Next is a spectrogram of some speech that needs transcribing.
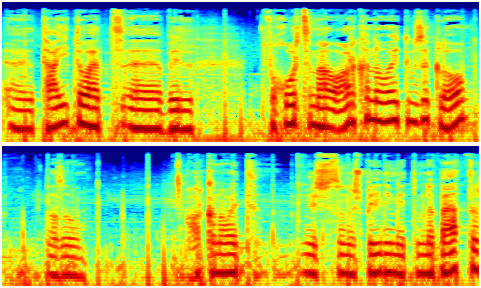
äh, Taito hat äh, will vor kurzem auch Arkanoid rausgelassen. Also Arkanoid ist so ein Spiel mit einem Better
